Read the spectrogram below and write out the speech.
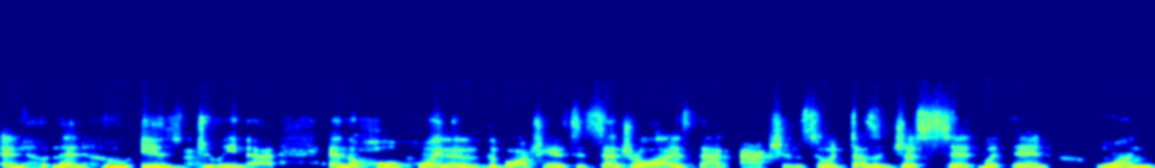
And then who is doing that? And the whole point of the blockchain is to centralize that action. So it doesn't just sit within one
